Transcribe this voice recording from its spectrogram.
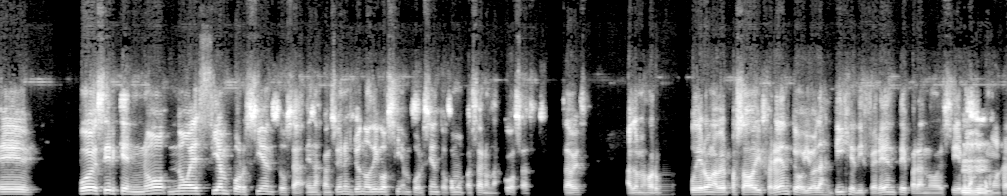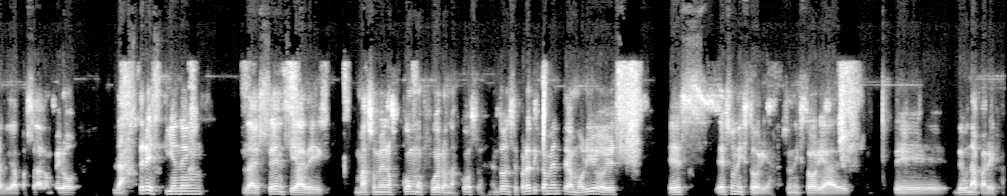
eh, puedo decir que no, no es 100%, o sea, en las canciones yo no digo 100% cómo pasaron las cosas, ¿sabes? A lo mejor pudieron haber pasado diferente o yo las dije diferente para no decirlas Ujú. como en realidad pasaron, pero las tres tienen la esencia de más o menos cómo fueron las cosas. Entonces, prácticamente Amorío es, es, es una historia, es una historia de, de, de una pareja.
